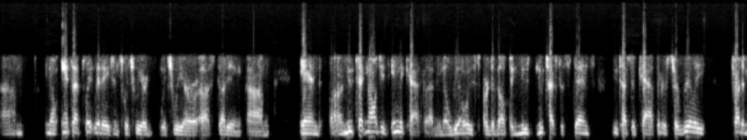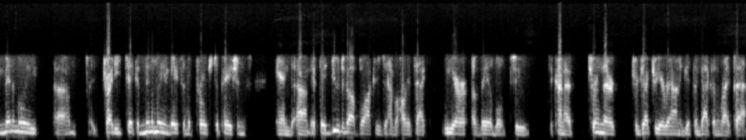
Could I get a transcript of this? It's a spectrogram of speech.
um, you know, antiplatelet agents, which we are which we are uh, studying, um, and uh, new technologies in the cath lab. You know, we always are developing new new types of stents, new types of catheters to really try to minimally um, try to take a minimally invasive approach to patients. And um, if they do develop blockages to have a heart attack, we are available to to kind of turn their trajectory around and get them back on the right path.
